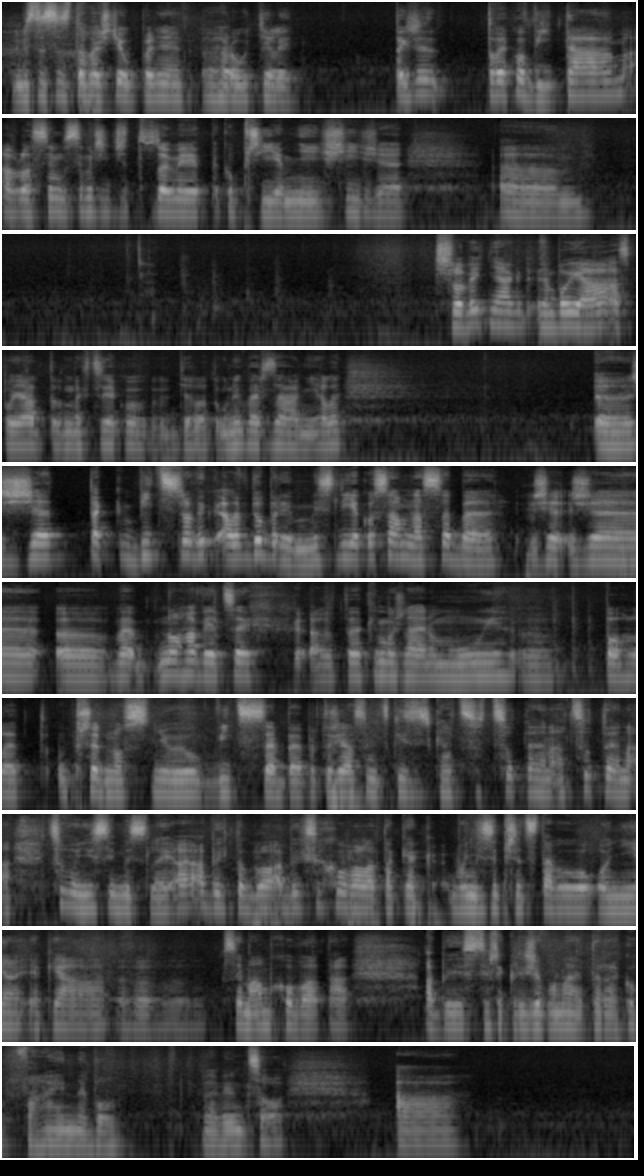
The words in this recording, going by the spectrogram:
kdybyste se z toho ještě úplně hroutili. Takže to jako vítám a vlastně musím říct, že to je mi jako příjemnější, že um, člověk nějak, nebo já, aspoň já to nechci jako dělat univerzální, ale uh, že tak víc člověk, ale v dobrým, myslí jako sám na sebe, že, že uh, ve mnoha věcech, ale to taky možná jenom můj uh, pohled upřednostňuju víc sebe, protože já jsem vždycky říkala, co, co ten a co ten a co oni si myslí a abych to bylo, abych se chovala tak, jak oni si představují oni a jak já uh, se mám chovat a aby si řekli, že ona je teda jako fajn nebo nevím co. A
